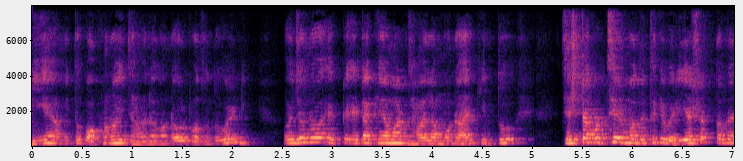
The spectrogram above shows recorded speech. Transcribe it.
নিয়ে আমি তো কখনোই ঝামেলা গন্ডগোল পছন্দ করিনি। ওই জন্য একটু এটাকে আমার ঝামেলা মনে হয় কিন্তু চেষ্টা করছি এর মধ্যে থেকে বেরিয়ে আসার তবে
